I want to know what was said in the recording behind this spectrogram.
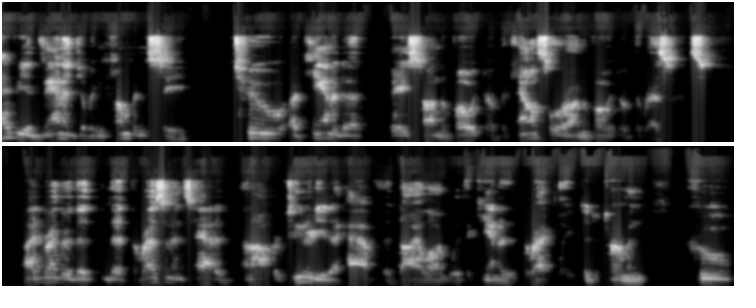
heavy advantage of incumbency to a candidate based on the vote of the council or on the vote of the residents? I'd rather that, that the residents had a, an opportunity to have the dialogue with the candidate directly to determine who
